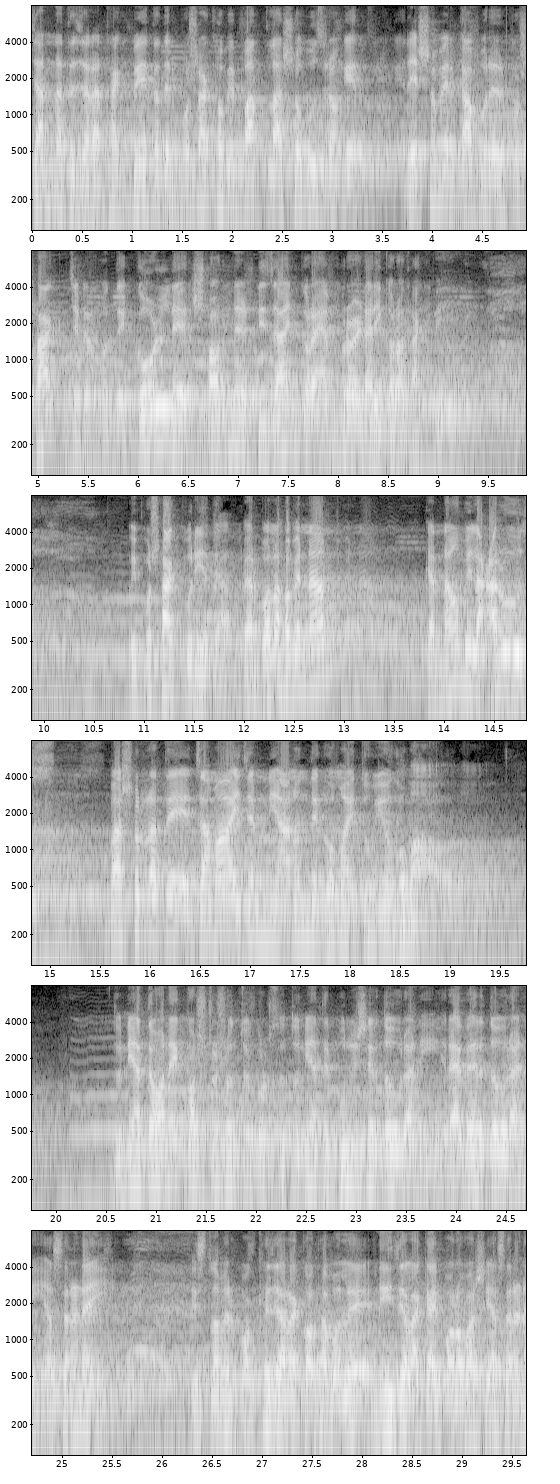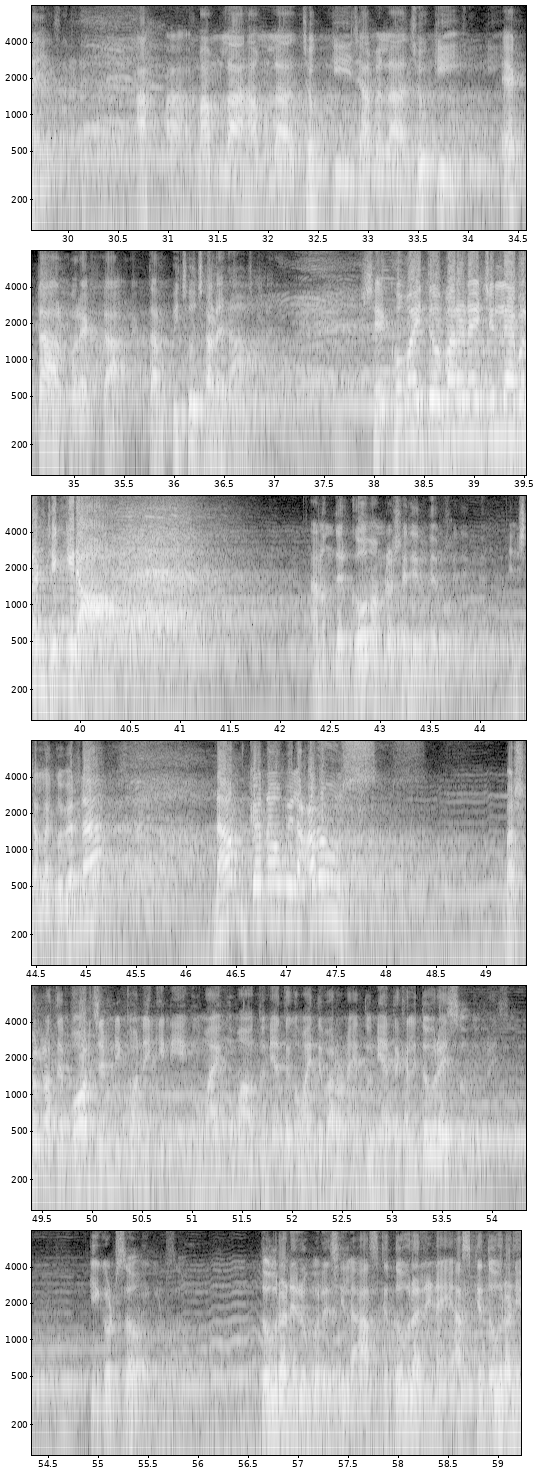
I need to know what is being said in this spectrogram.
জান্নাতে যারা থাকবে, তাদের পোশাক হবে পাতলা সবুজ রঙের রেশমের কাপড়ের পোশাক, যেটার মধ্যে গোল্ডের, স্বর্ণের ডিজাইন করা, এমব্রয়ডারি করা থাকবে। ওই পোশাক পরিয়ে দেওয়া হবে। আর বলা হবে নাম? নাউমিল আরুস বাসর রাতে জামাই যেমনি আনন্দে ঘুমায়, তুমিও ঘুমাও। দুনিয়াতে অনেক কষ্ট সহ্য করছ। দুনিয়াতে পুলিশের দৌড়ানি, র্যাবের দৌড়ানি আছে নাই। ইসলামের পক্ষে যারা কথা বলে, নিজ এলাকায় পরবাসী আছে না নাই? আহা, মামলা, হামলা, ঝক্কি, ঝামেলা, ঝুঁকি একটার পর একটা তার পিছু ছাড়ে না। সে ঘুমাইতেও পারে নাই, চিল্লায় বলেন, ঠিক কিনা? আনন্দের ঘুম আমরা সেদিন দেব। ইনশাল্লাহ কবেন না? নাম কানাউমিল আরুস। বাসর রাতে বর যেমনি কনেকে নিয়ে ঘুমায়, ঘুমাও, দুনিয়াতে ঘুমাইতে পারো না দুনিয়াতে খালি দৌড়াইছো। কি করছ? দৌড়ানির উপরে ছিল। আজকে দৌড়ানি নাই আজকে দৌড়ানি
